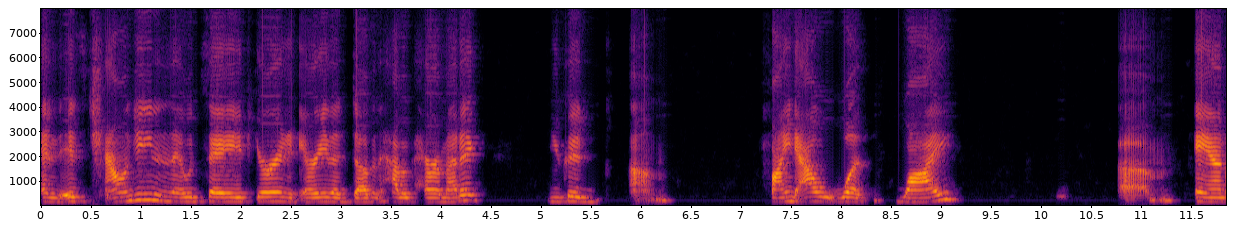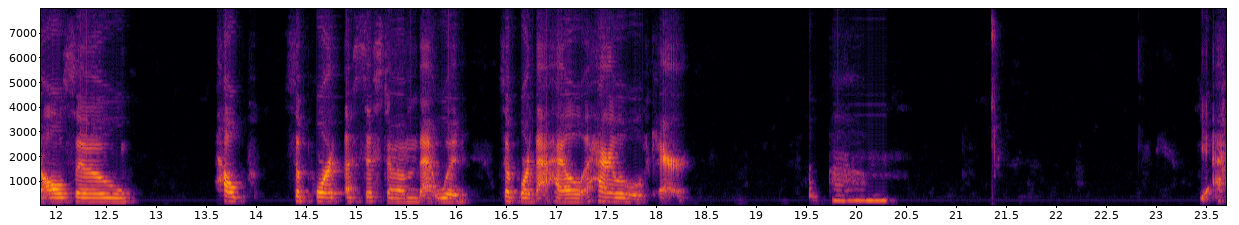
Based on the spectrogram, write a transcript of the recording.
and is challenging. And I would say if you're in an area that doesn't have a paramedic, you could um, find out what why um, and also help support a system that would support that high, higher level of care. Um, yeah,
